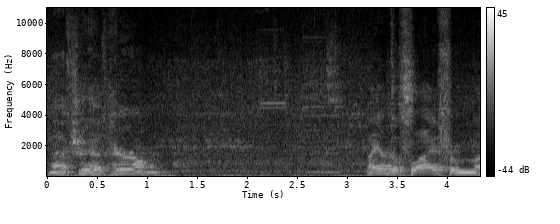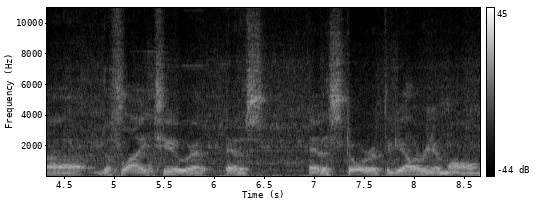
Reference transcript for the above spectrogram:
And actually has hair on it. I have the fly from uh, the fly two at, at a at a store at the Galleria Mall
